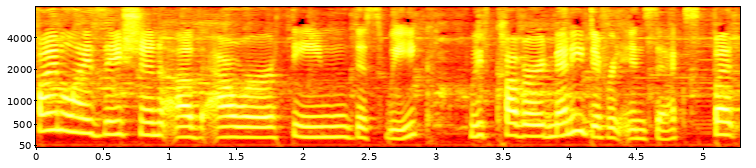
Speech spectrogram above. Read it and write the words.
finalization of our theme this week, we've covered many different insects, but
